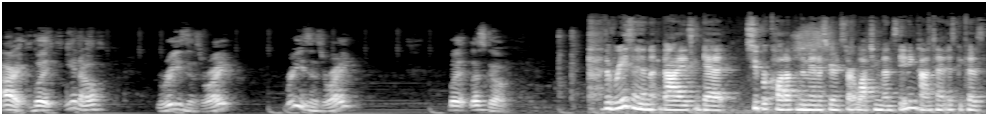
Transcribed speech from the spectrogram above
all right. But you know, reasons, right? reasons, right? But let's go. The reason guys get super caught up in the manosphere and start watching men's dating content is because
